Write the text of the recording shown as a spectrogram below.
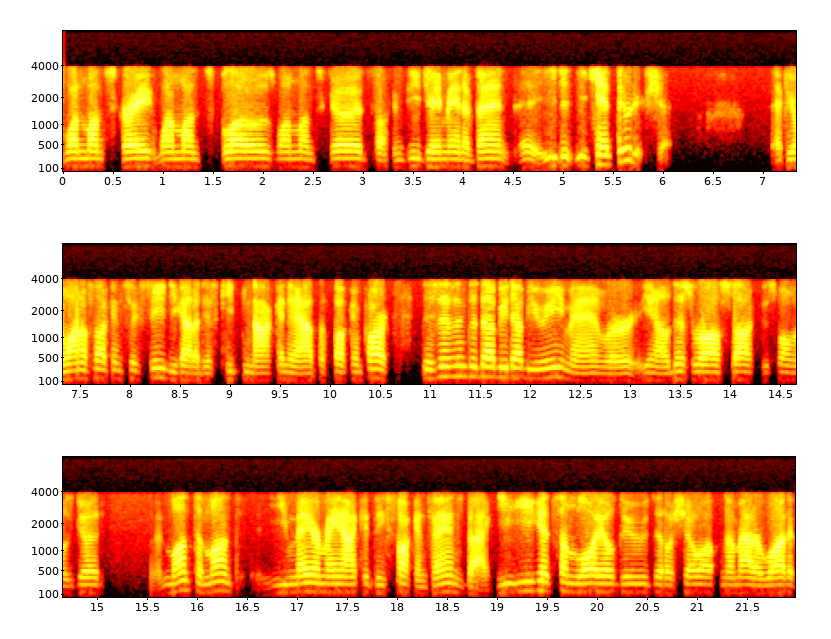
one month's great, one month's blows, one month's good, fucking DJ main event. Uh, you just, you can't do this shit. If you want to fucking succeed, you got to just keep knocking it out the fucking park. This isn't the WWE, man, where you know this Raw sucked, this one was good. Month to month, you may or may not get these fucking fans back. You you get some loyal dudes that'll show up no matter what. If,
